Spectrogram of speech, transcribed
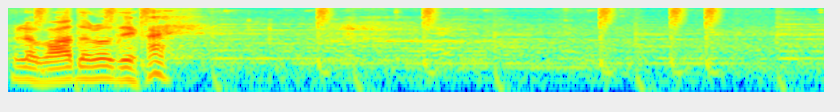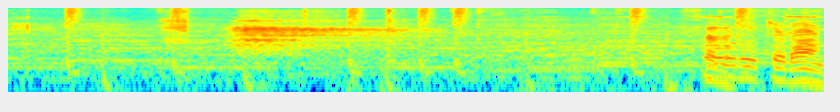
પેલા વાદળો દેખાય? થોડું ચઢાણ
